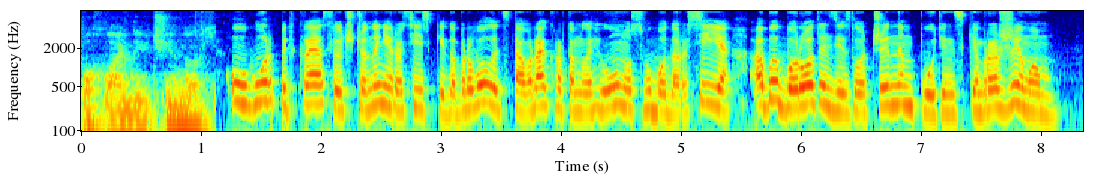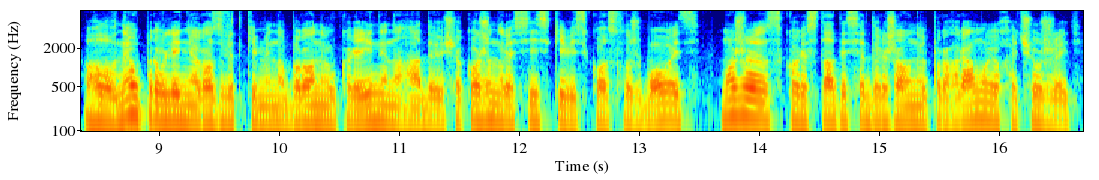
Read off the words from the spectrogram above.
похвальний вчинок. У ГУР підкреслюють, що нині російський доброволець став рекрутом легіону Свобода Росії, аби боротися зі злочинним путінським режимом. Головне управління розвідки Міноборони України нагадує, що кожен російський військовослужбовець може скористатися державною програмою Хочу жить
